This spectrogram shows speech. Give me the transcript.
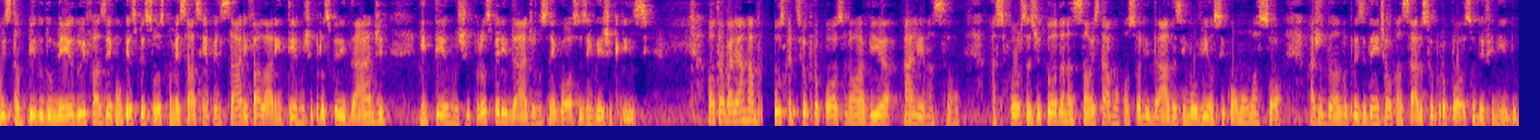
o estampido do medo e fazer com que as pessoas começassem a pensar e falar em termos de prosperidade, em termos de prosperidade nos negócios em vez de crise. Ao trabalhar na busca de seu propósito não havia alienação. As forças de toda a nação estavam consolidadas e moviam-se como uma só, ajudando o presidente a alcançar o seu propósito definido.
